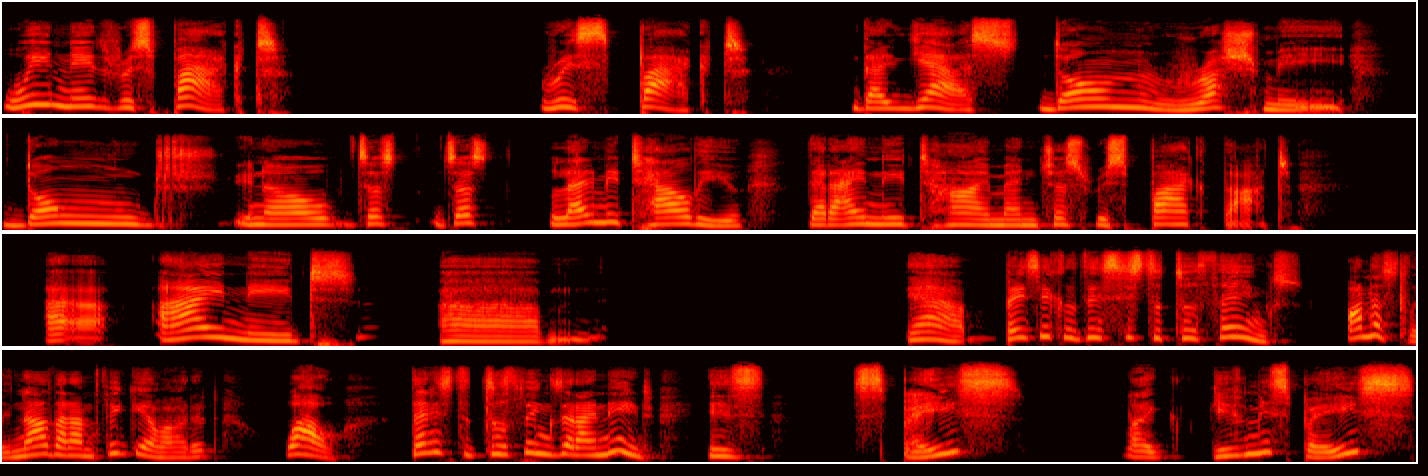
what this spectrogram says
we need respect. Respect that yes don't rush me. Don't you know just just let me tell you that i need time and just respect that. I i need um yeah basically this is the two things. Honestly, now that I'm thinking about it, wow, that is the two things that I need is space, like give me space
